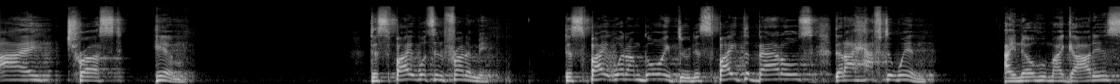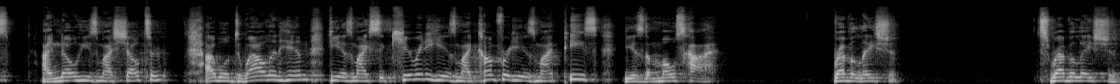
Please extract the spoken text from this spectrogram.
I trust Him. Despite what's in front of me, despite what I'm going through, despite the battles that I have to win, I know who my God is. I know he's my shelter. I will dwell in him. He is my security. He is my comfort. He is my peace. He is the most high. Revelation. It's revelation.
